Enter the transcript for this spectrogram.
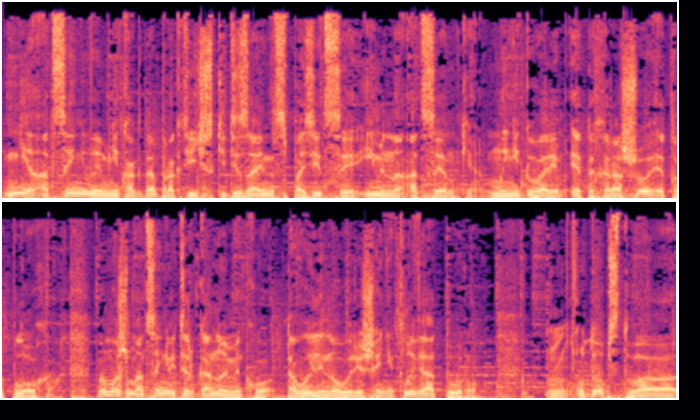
не оцениваем никогда практически дизайн с позиции именно оценки. Мы не говорим, это хорошо, это плохо. Мы можем оценивать эргономику того или иного решения, клавиатуру, удобство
